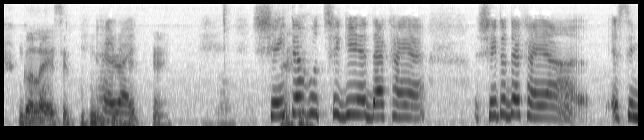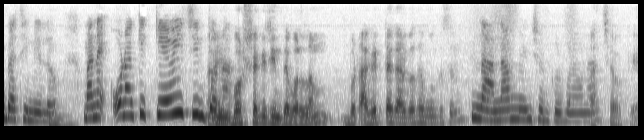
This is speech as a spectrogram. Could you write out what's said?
গলায় অ্যাসিড হ্যাঁ, right. হ্যাঁ। সেইটা হচ্ছে গিয়ে দেখায় সেটা দেখায় সিম্প্যাথি নিল। মানে ওনাকে কেউই চিনতো না। বর্ষাকে চিনতে পারলাম বাট আগেরটা কার কথা বলতেছেন? না নাম মেনশন করব না ওনার। আচ্ছা ওকে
